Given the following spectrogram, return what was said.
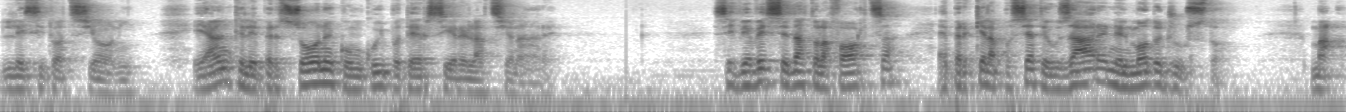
le situazioni e anche le persone con cui potersi relazionare. Se vi avesse dato la forza è perché la possiate usare nel modo giusto, ma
